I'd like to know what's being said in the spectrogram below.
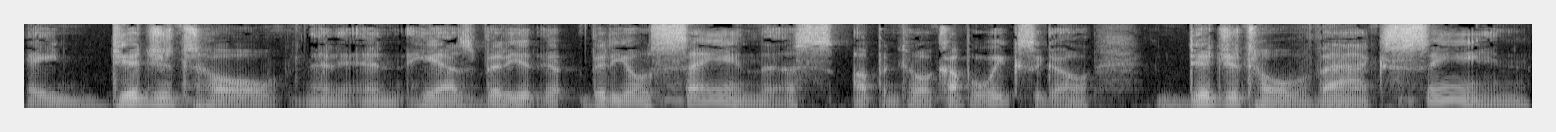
a digital, and, and he has video, videos saying this up until a couple weeks ago, digital vaccine.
